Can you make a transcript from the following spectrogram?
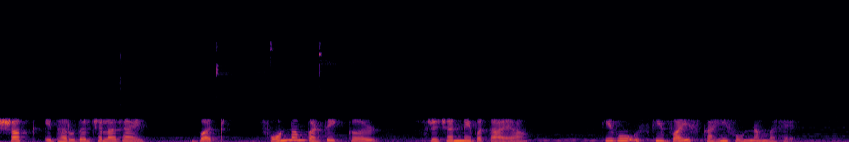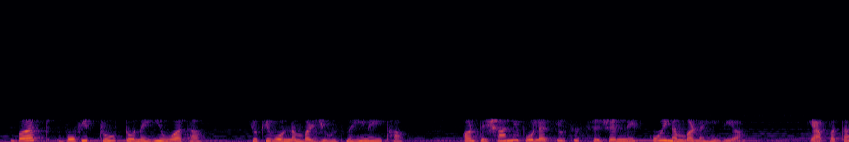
शक इधर उधर चला जाए। बट फ़ोन नंबर देखकर सृजन ने बताया कि वो उसकी वाइफ का ही फ़ोन नंबर है। बट वो भी प्रूव तो नहीं हुआ था, क्योंकि वो नंबर यूज़ नहीं नहीं था। और दिशा ने बोला कि उसे सृजन ने कोई नंबर नहीं दिया। क्या पता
